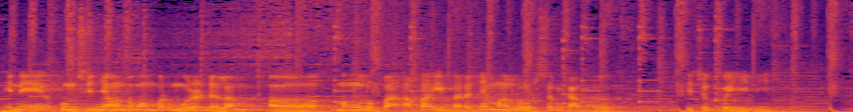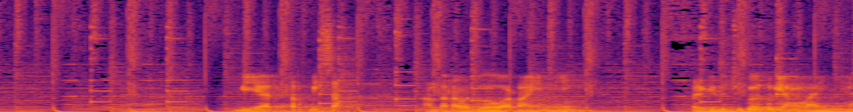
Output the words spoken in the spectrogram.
ini fungsinya untuk mempermudah dalam uh, mengelupa apa ibaratnya meluruskan kabel itu kayak gini. Nah, biar terpisah antara dua warna ini. Begitu juga untuk yang lainnya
